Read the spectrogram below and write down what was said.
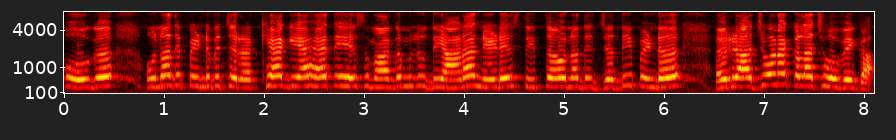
ਭੋਗ ਉਹਨਾਂ ਦੇ ਪਿੰਡ ਵਿੱਚ ਰੱਖਿਆ ਗਿਆ ਹੈ ਤੇ ਇਹ ਸਮਾਗਮ ਲੁਧਿਆਣਾ ਨੇੜੇ ਸਥਿਤ ਉਹਨਾਂ ਦੇ ਜੱਦੀ ਪਿੰਡ ਰਾਜੋਆਣਾ ਕਲਾ 'ਚ ਹੋਵੇਗਾ।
